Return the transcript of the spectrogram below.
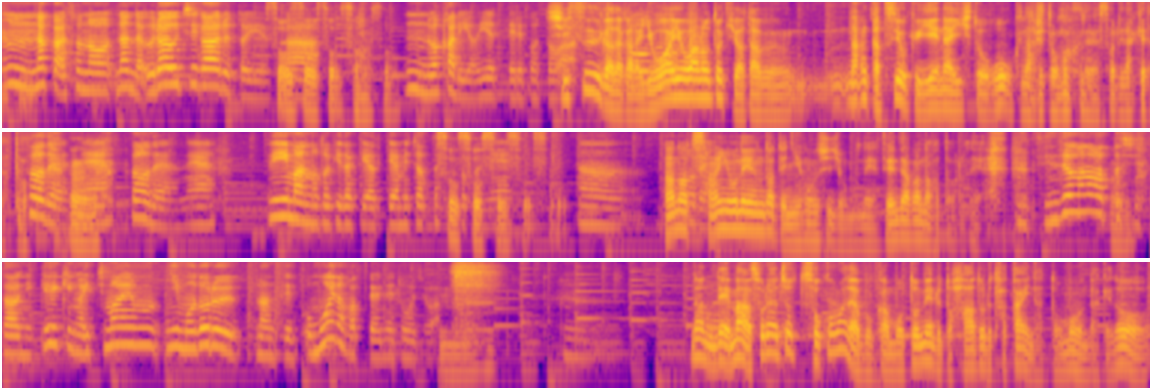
うん、なんかそのなんだ裏打ちがあるというか。そうそうそうそうそう。うんわかるよ言ってることは。指数がだから弱々の時は多分なんか強く言えない人多くなると思うのよそれだけだと。そうだよね、そうだよねリーマンの時だけやってやめちゃった人とかね。そうそうそうそうそう。うん。あのそうだよ34年だって日本市場もね全然上がんなかったからね。全然上がらなかったしさ、日経平均が1万円に戻るなんて思えなかったよね当時は、うん。うん。なんでまあそれはちょっとそこまでは僕は求めるとハードル高いなと思うんだけど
